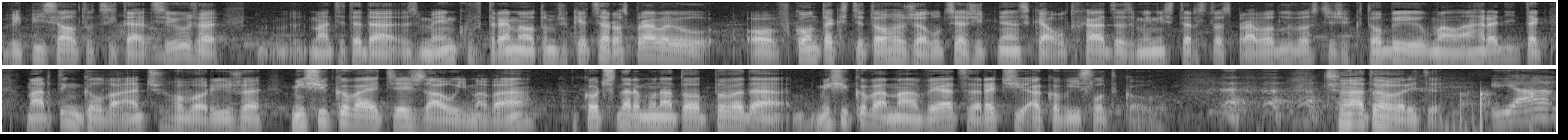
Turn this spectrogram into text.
vypísal tú citáciu, že máte teda zmienku v tréme o tom, že keď sa rozprávajú o, v kontexte toho, že Lucia Žitňanská odchádza z ministerstva spravodlivosti, že kto by ju mal nahradiť, tak Martin Glváč hovorí, že Mišiková je tiež zaujímavá, Kočner mu na to odpovedá, Mišiková má viac rečí ako výsledkov. Čo na to hovoríte? Ja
